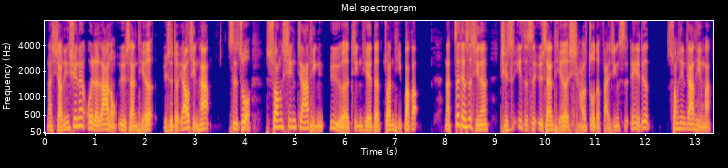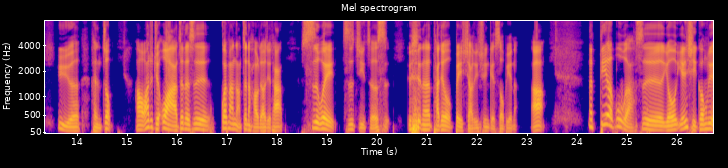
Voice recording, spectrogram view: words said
那小林勋呢？为了拉拢玉山铁二，于是就邀请他制作双薪家庭育儿津贴的专题报告。那这件事情呢，其实一直是玉山铁二想要做的烦心事。哎，也就双薪家庭嘛，育儿很重。好，他就觉得哇，真的是官方长真的好了解他，士为知己者死。于是呢，他就被小林勋给收编了啊。那第二部啊，是由《延禧攻略》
